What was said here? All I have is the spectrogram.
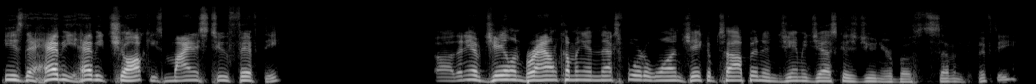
He's the heavy, heavy chalk. He's minus 250. Uh, then you have Jaylen Brown coming in next, four to one. Jacob Toppin and Jamie Jaquez Jr. both 750.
